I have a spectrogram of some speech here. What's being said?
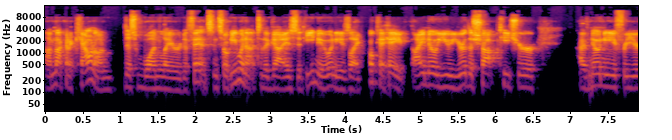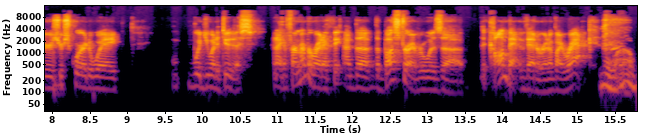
I'm not going to count on this one layer of defense. And so he went out to the guys that he knew and he was like, okay, hey, I know you. You're the shop teacher. I've known you for years. You're squared away. Would you want to do this? And I, if I remember right, I think uh, the, the bus driver was uh, the combat veteran of Iraq. Oh, wow.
